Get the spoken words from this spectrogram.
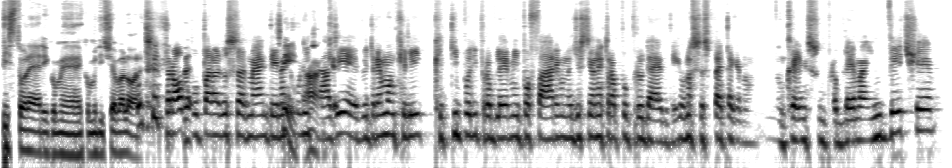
pistoleri, come, come diceva Lore. Forse troppo, Beh, paradossalmente, in sì, alcuni anche. casi, e vedremo anche lì che tipo di problemi può fare una gestione troppo prudente. Uno si aspetta che non, non crei nessun problema. Invece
